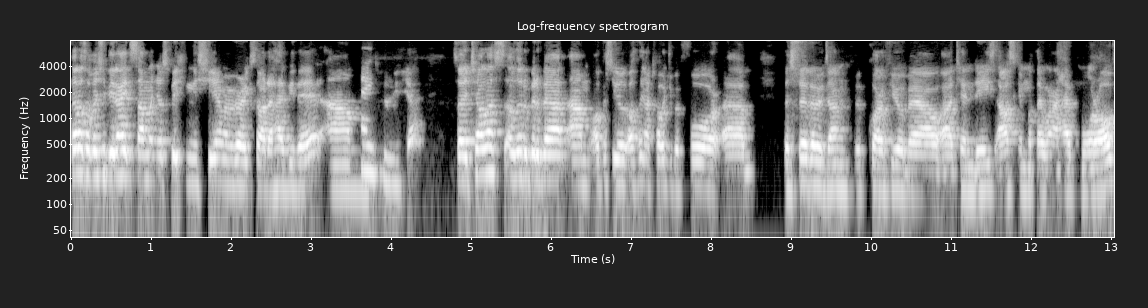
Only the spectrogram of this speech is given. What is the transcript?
tell us obviously the Innate Summit you're speaking this year. I'm very excited to have you there. Um, Thank you. Yeah. So tell us a little bit about. Um, obviously, I think I told you before. Um, the survey we've done with quite a few of our uh, attendees, asking what they want to have more of,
